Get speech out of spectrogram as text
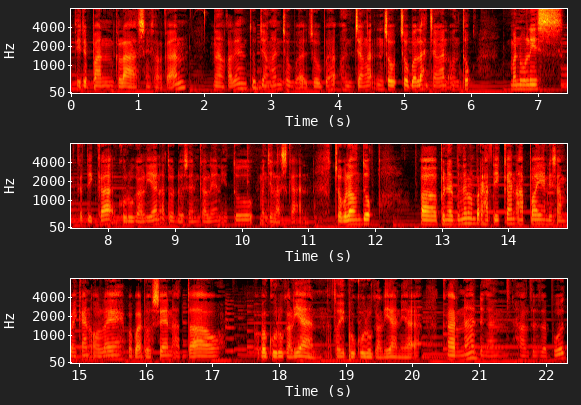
di depan kelas misalkan. Nah kalian tuh jangan coba-coba jangan co cobalah jangan untuk menulis ketika guru kalian atau dosen kalian itu menjelaskan. Cobalah untuk uh, benar-benar memperhatikan apa yang disampaikan oleh bapak dosen atau bapak guru kalian atau ibu guru kalian ya. Karena dengan hal tersebut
